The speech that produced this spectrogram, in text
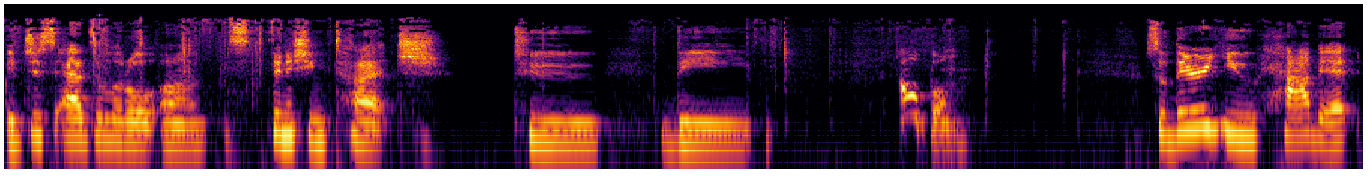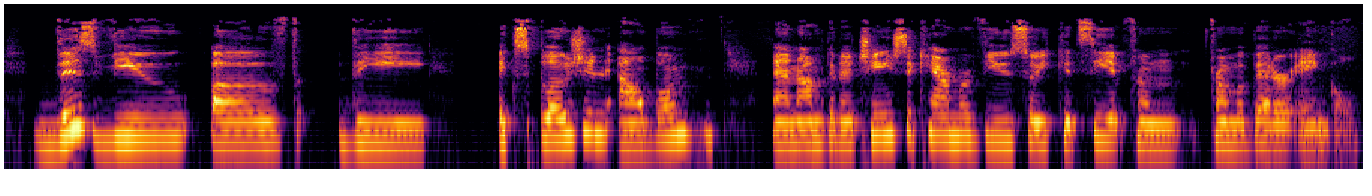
it just adds a little uh, finishing touch to the album. So there you have it. This view of the Explosion album. And I'm going to change the camera view so you could see it from, from a better angle.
